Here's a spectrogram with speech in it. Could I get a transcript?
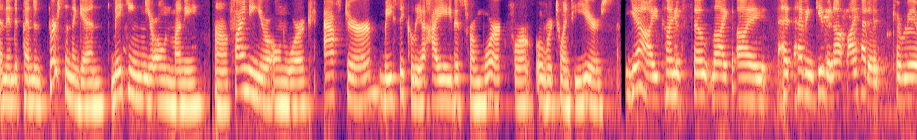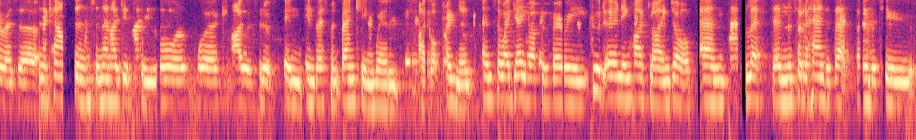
an independent person again, making your own money, uh, finding your own work after basically a hiatus from work for over 20 years. Yeah, I kind of felt like I had, having given up, I had a career as a, an accountant and then I did some law work. I was sort of in investment banking when I got pregnant. And so I gave up a very good earning, high flying job and left and sort of handed that over to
